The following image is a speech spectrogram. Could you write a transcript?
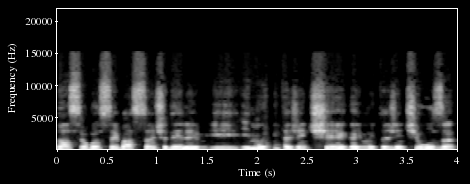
Nossa, eu gostei bastante dele e, e, muita gente chega e muita gente usa.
